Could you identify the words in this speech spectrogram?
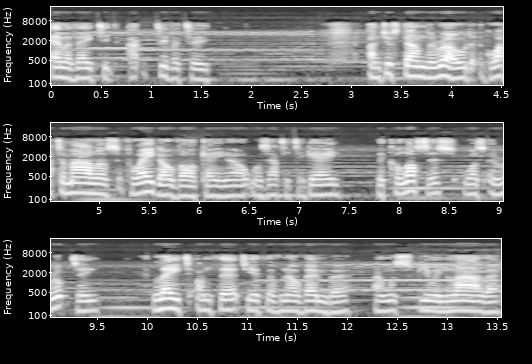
elevated activity and just down the road, Guatemala's Fuego volcano was at it again. The Colossus was erupting late on 30th of November and was spewing lava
